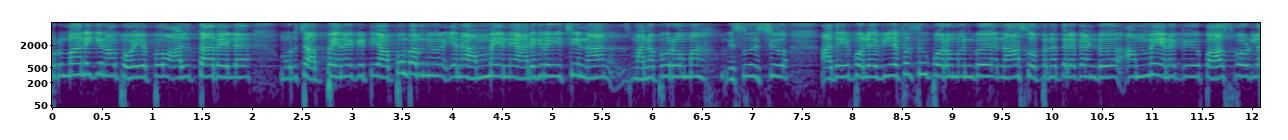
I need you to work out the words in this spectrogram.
കുർബാനയ്ക്ക് ഞാൻ പോയപ്പോൾ അൽത്താറയിൽ മുറിച്ച് അപ്പ എന്നെ കിട്ടി അപ്പം പറഞ്ഞു എന്നെ അമ്മ എന്നെ അനുഗ്രഹിച്ച് ഞാൻ മനഃപൂർവ്വം വിശ്വസിച്ചു അതേപോലെ വി എഫ് എസ് പോകും മുൻപ് ഞാൻ സ്വപ്നത്തിൽ കണ്ടു അമ്മ എനിക്ക് പാസ്പോർട്ടിൽ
